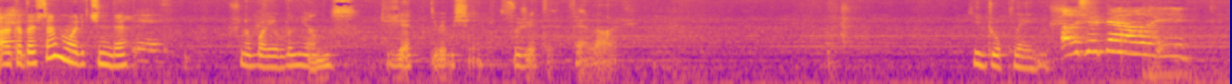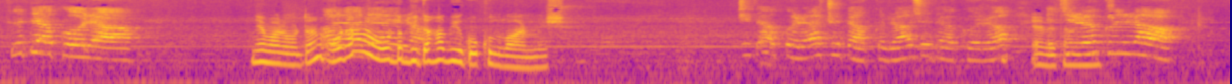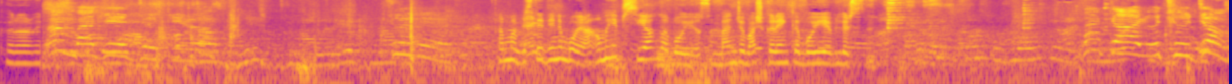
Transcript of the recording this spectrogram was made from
Arkadaşlar mı var içinde? Yes. Şuna bayıldım yalnız. Jet gibi bir şey. Su jeti. Ferrari. Hidroplane'miş. Aa, şurada. Şurada kola. Ne var orada? Orada ha, orada bir daha büyük okul varmış. Evet, kola. Karar ver. Tamam istediğini boya ama hep siyahla boyuyorsun. Bence başka renkle boyayabilirsin. Ben gel uçuracağım.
